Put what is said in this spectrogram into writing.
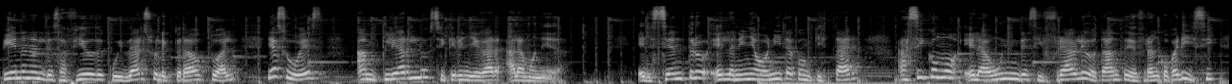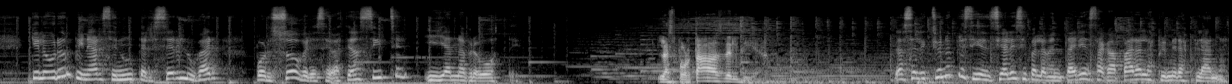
tienen el desafío de cuidar su electorado actual y a su vez ampliarlo si quieren llegar a la moneda. El centro es la niña bonita a conquistar, así como el aún indescifrable votante de Franco Parisi, que logró empinarse en un tercer lugar por sobre Sebastián Sichel y Yanna Proboste. Las portadas del día. Las elecciones presidenciales y parlamentarias acaparan las primeras planas.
